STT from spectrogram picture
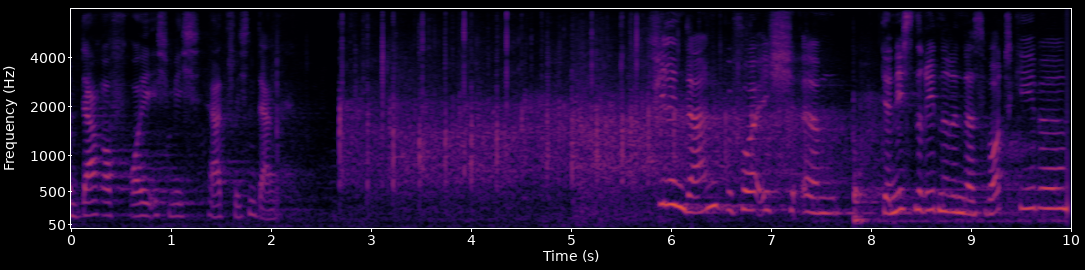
Und darauf freue ich mich. Herzlichen Dank. Vielen Dank. Bevor ich ähm, der nächsten Rednerin das Wort gebe,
